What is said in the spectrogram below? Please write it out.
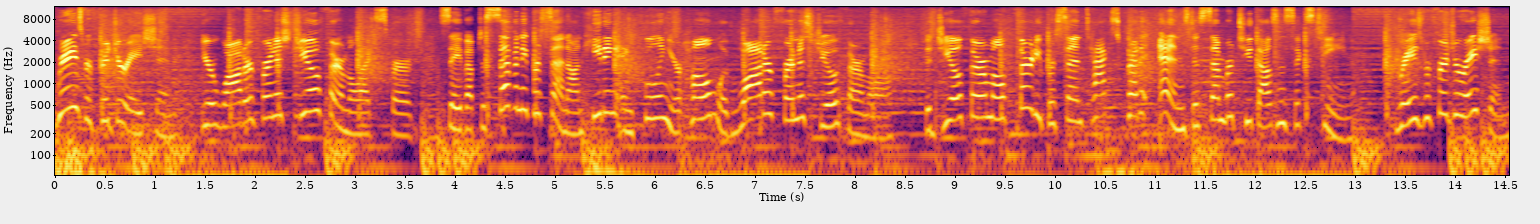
Raise Refrigeration, your WaterFurnace geothermal expert. Save up to 70% on heating and cooling your home with water furnace geothermal. The geothermal 30% tax credit ends December 2016. Raise Refrigeration,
